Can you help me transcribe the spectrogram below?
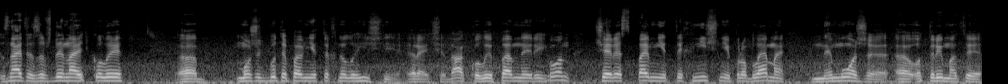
знаєте, завжди навіть коли. Е, Можуть бути певні технологічні речі, да? коли певний регіон через певні технічні проблеми не може е, отримати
